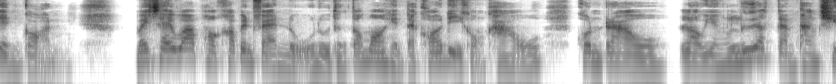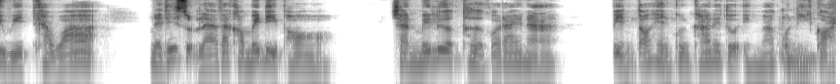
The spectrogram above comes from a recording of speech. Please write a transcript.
ย็นๆก่อน ไม่ใช่ว่าพอเขาเป็นแฟนหนูหนูถึงต้องมองเห็นแต่ข้อดีของเขา คนเราเรายังเลือกกันทั้งชีวิตค่ะว่า ในที่สุดแล้วถ้าเขาไม่ดีพอ ฉันไม่เลือกเธอก็ได้นะ ปิ่นต้องเห็นคุณค่าในตัวเองมากกว่านี้ก่อน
